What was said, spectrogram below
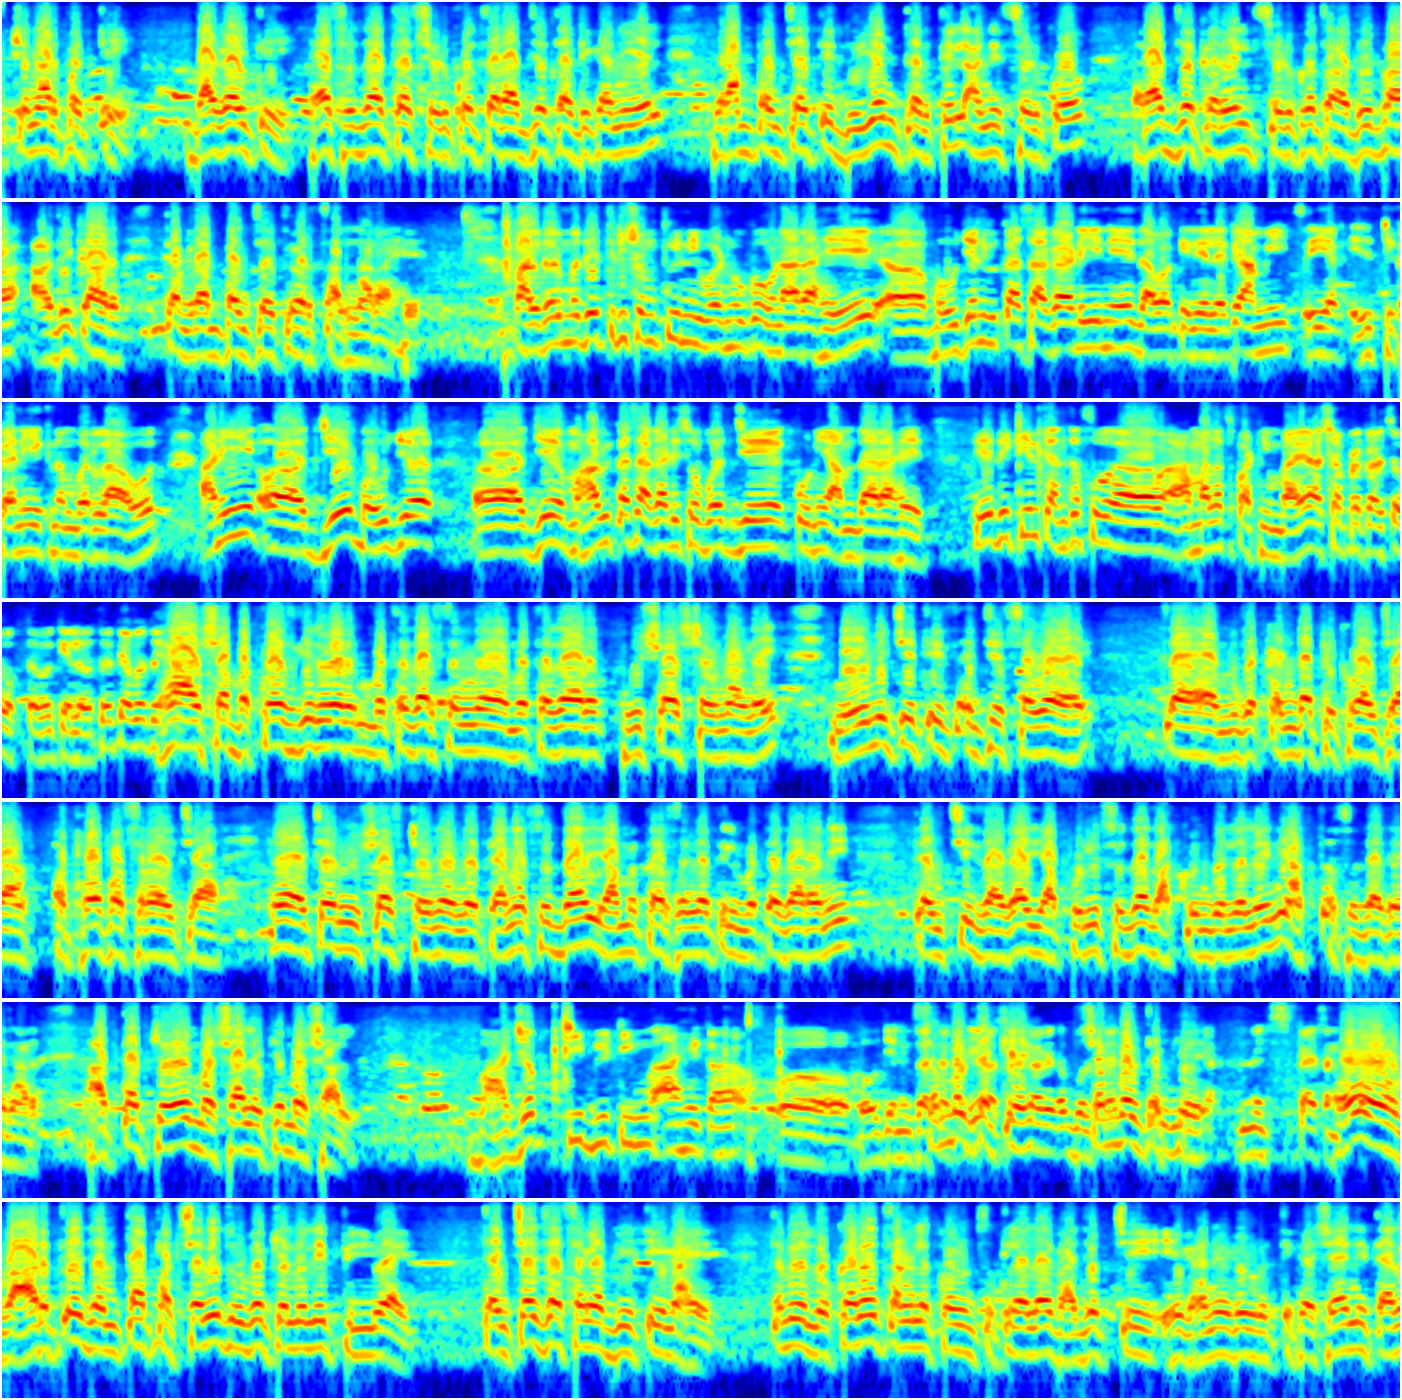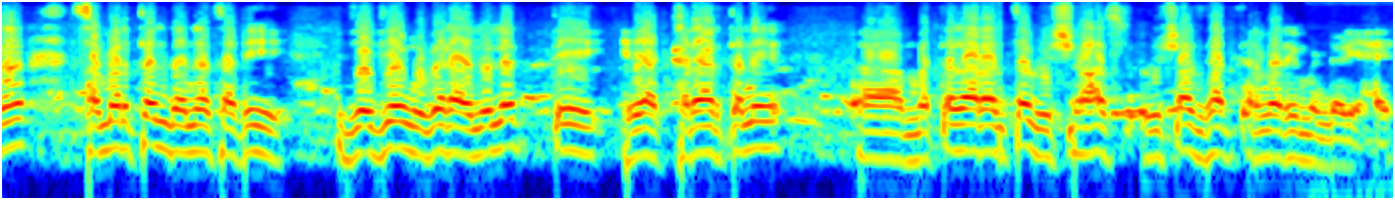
किनारपट्टी बागायती. ह्या सुद्धा आता सिडकोचं राज्य त्या ठिकाणी येईल. ग्रामपंचायती दुय्यम ठरतील आणि सिडको राज्य करेल. सिडकोचा अधिपा अधिकार त्या ग्रामपंचायतीवर चालणार आहे. पालघरमध्ये त्रिशंकी निवडणूक होणार आहे. बहुजन विकास आघाडीने दावा केलेला आहे की आम्ही या ठिकाणी एक नंबरला आहोत. आणि जे बहुज जे महाविकास आघाडीसोबत जे कोणी आमदार आहेत ते देखील त्यांचा आम्हालाच पाठिंबा आहे अशा प्रकारचं वक्तव्य केलं होतं. त्याबद्दल ह्या अशा बकवासगिरीवर मतदारसंघ मतदार विश्वास ठेवणार नाही. नेहमीची ती त्यांची सवय आहे. म्हणजे कंड्या पिकवायच्या अफवा पसरवायच्या हे याच्यावर विश्वास ठेवणार नाही. त्यांना सुद्धा या मतदारसंघातील मतदारांनी त्यांची जागा यापूर्वी सुद्धा दाखवून दिलेली आहे आणि आता सुद्धा देणार. आता केवळ मशाल एके मशाल. भाजपची बी टीम आहे का बहुजन शंभर टक्के? शंभर टक्के. हो भारतीय जनता पक्षानेच उभे केलेले पिल्लू आहेत. त्यांच्या ज्या सगळ्या बी टीम आहेत. त्यामुळे लोकांना चांगलं कळून चुकलेलं आहे. भाजपची हे घाणेरडी वृत्ती कशी आहे आणि त्यांना समर्थन देण्यासाठी जे जे उभे राहिलेले ते हे खऱ्या अर्थाने मतदारांचा विश्वास विश्वासघात करणारी मंडळी आहेत.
